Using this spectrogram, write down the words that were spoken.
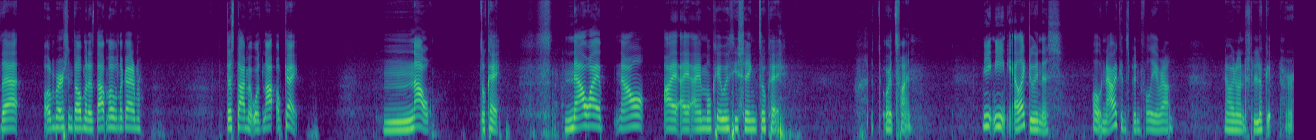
that one person told me to stop moving the camera. This time it was not okay. Now it's okay. Now I now I I I'm okay with you saying it's okay. Or it's fine. Meet me. I like doing this. Oh, now I can spin fully around. Now I don't just look at her.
